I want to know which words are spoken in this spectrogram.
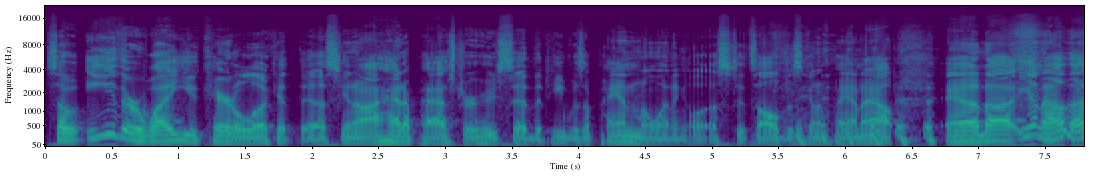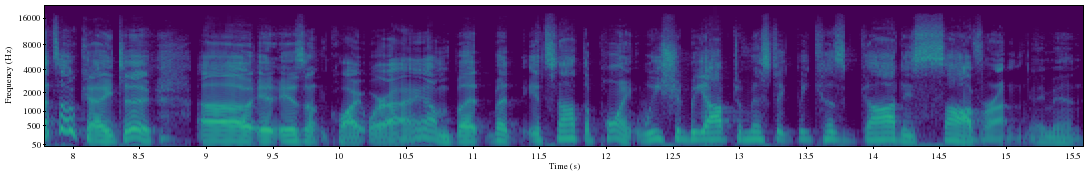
so either way you care to look at this, you know, I had a pastor who said that he was a panmillennialist. It's all just going to pan out, and uh, you know that's okay too. Uh, it isn't quite where I am, but but it's not the point. We should be optimistic because God is sovereign. Amen.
